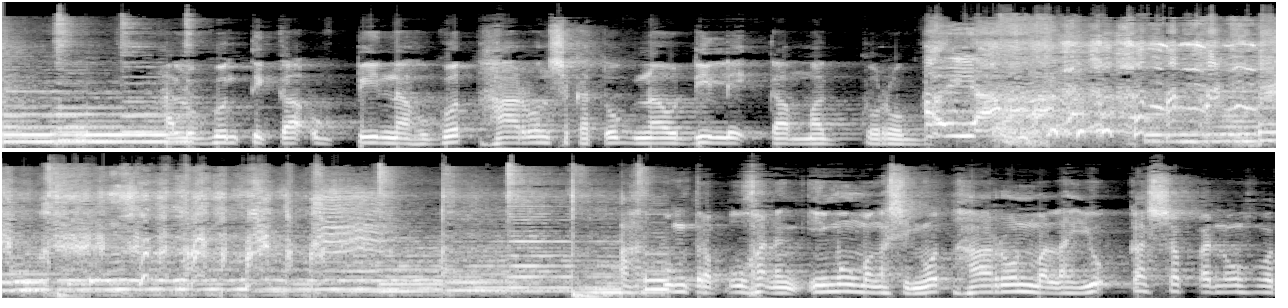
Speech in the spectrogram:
Halugon ti ka og pinahugot haron sa katugnaw dili ka magkurog. Akong trapuhan ang imong mga singot haron malayo ka sa panuhot.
